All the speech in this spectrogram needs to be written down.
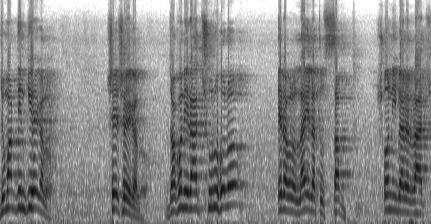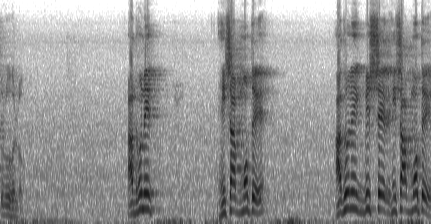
জুমার দিন কি হয়ে গেল? শেষ হয়ে গেল। যখনই রাত শুরু হলো, এটা হলো লাইলাতুস সাbt শনিবারের রাত শুরু হলো। আধুনিক হিসাব মতে, আধুনিক বিশ্বের হিসাব মতে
